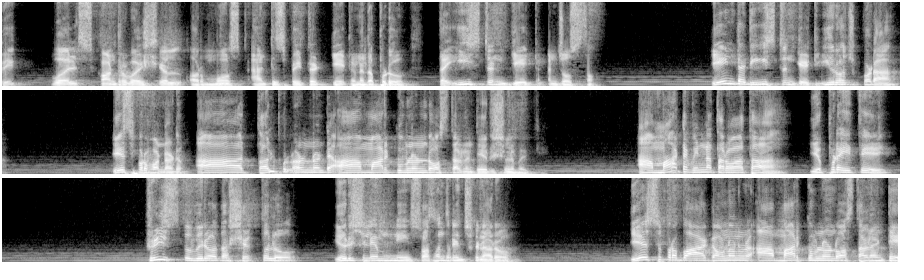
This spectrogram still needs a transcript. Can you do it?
Big worlds controversial or most anticipated gate అనేటప్పుడు ద ఈస్టర్న్ గేట్ అని చూస్తాం. ఏంటది ఈస్టర్న్ గేట్ ఈరోజు కూడా యేసుప్రభు అన్నాడు ఆ తలుపులో నుండి ఆ మార్గంలో నుండి వస్తాడంటే ఎరుషులమకి. ఆ మాట విన్న తర్వాత ఎప్పుడైతే క్రీస్తు విరోధ శక్తులు ఎరుషులేంని స్వతంత్రించుకున్నారో యేసుప్రభు ఆ గమనంలో ఆ మార్గంలో నుండి వస్తాడంటే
